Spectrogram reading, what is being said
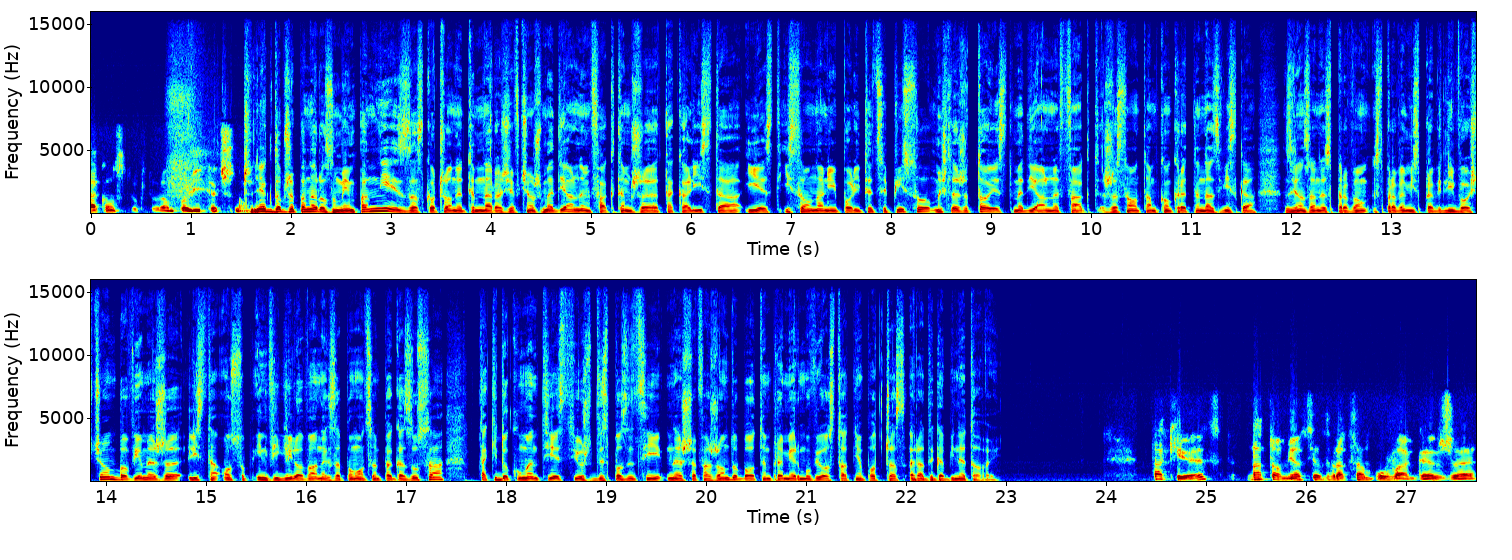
taką strukturą polityczną. Czyli jak dobrze pana rozumiem, pan nie jest zaskoczony tym na razie wciąż medialnym faktem, że taka lista jest i są na niej politycy PiSu. Myślę, że to jest medialny fakt, że są tam konkretne nazwiska związane z, prawem, z Prawem i Sprawiedliwością, bo wiemy, że lista osób inwigilowanych za pomocą Pegasusa, taki dokument jest już w dyspozycji szefa rządu, bo o tym premier mówił ostatnio podczas Rady Gabinetowej. Tak jest, natomiast ja zwracam uwagę, że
